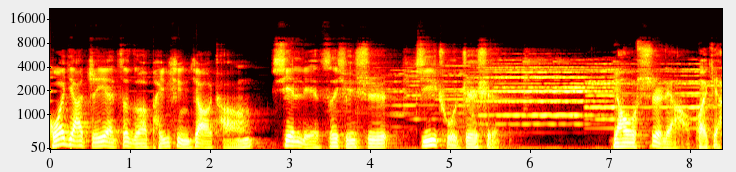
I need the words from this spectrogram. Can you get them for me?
国家职业资格培训教程心理咨询师基础知识，由事了播讲。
